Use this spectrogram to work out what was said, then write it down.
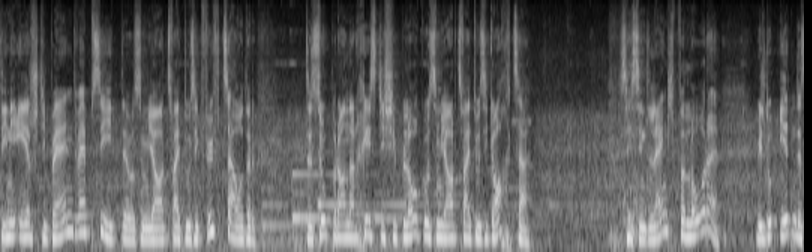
deine erste Band-Webseite aus dem Jahr 2015 oder der super anarchistische Blog aus dem Jahr 2018. Sie sind längst verloren, weil du irgendein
